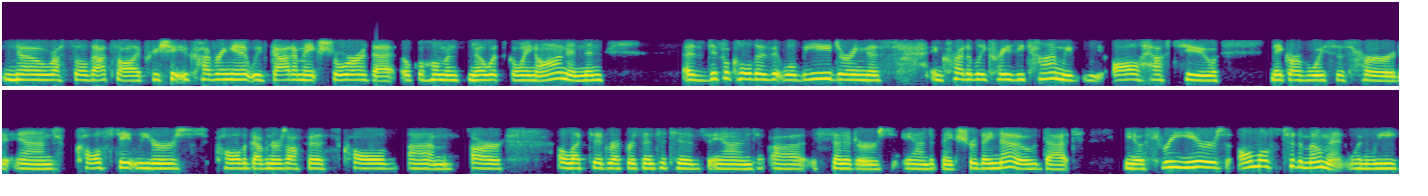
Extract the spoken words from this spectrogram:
No, Russell, that's all. I appreciate you covering it. We've got to make sure that Oklahomans know what's going on. And then, as difficult as it will be during this incredibly crazy time, we, we all have to make our voices heard and call state leaders, call the governor's office, call um, our elected representatives and uh, senators, and make sure they know that, you know, three years almost to the moment when we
